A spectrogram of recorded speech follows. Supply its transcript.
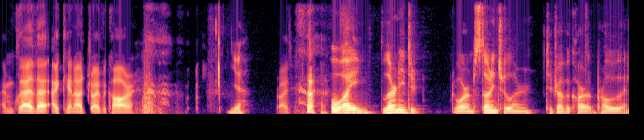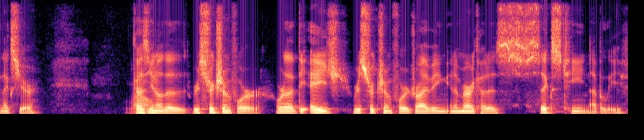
I'm glad that I cannot drive a car. Yeah. right. Oh, I'm learning to, or I'm starting to learn to drive a car probably like next year. Because you know the restriction for, or that the age restriction for driving in America is sixteen, I believe.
